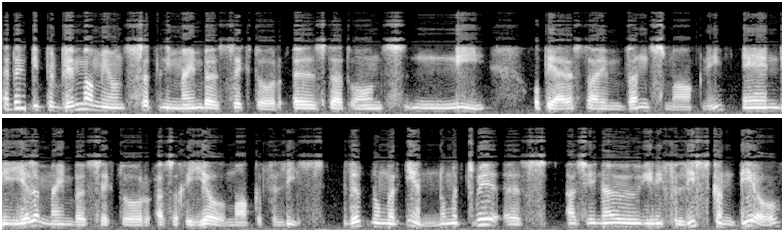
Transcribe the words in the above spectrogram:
Ek dink die probleem waarmee ons sit in die mynbou sektor is dat ons nie op die hele stadium wins maak nie en die hele mynbou sektor as 'n geheel maak 'n verlies. Dit nommer 1, nommer 2 is as jy nou hierdie verlies kan deel,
